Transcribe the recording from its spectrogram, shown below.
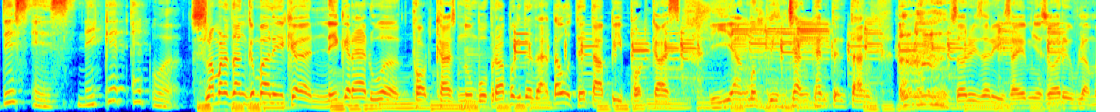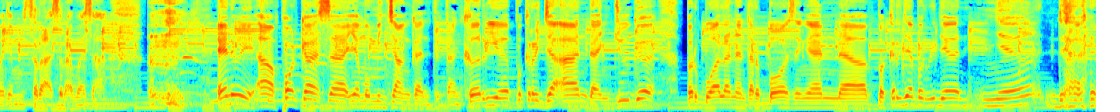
This is Naked at Work. Selamat datang kembali ke Naked at Work Podcast nombor berapa kita tak tahu Tetapi podcast yang membincangkan tentang Sorry sorry Saya punya suara pula macam serak-serak basah. Anyway uh, Podcast uh, yang membincangkan tentang Kerja, pekerjaan Dan juga perbualan antara bos Dengan uh, pekerja-pekerjanya Dan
